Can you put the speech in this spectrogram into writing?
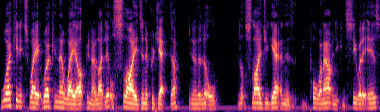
working its way, working their way up, you know, like little slides in a projector, you know, the little little slides you get, and there's, you pull one out and you can see what it is.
